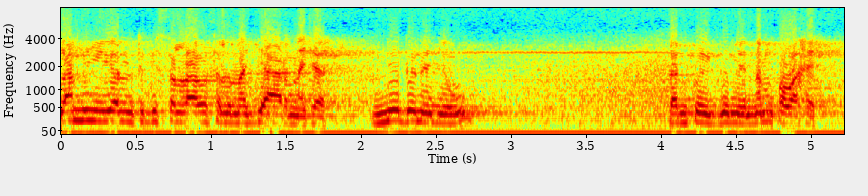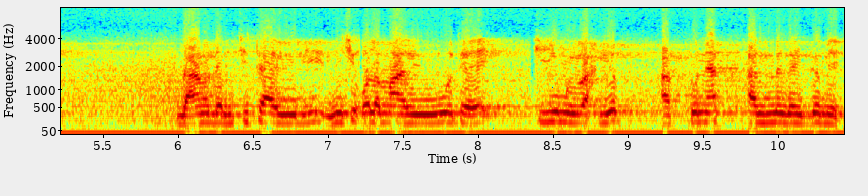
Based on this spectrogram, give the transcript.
lamiñu yonent bi sallallahu alayhi wasallam jaar na ca ne dana ñëw dañ koy gëmee nam ko waxee daanu dem ci taawil yi ni ci ulama yu wuutee ci yi muy wax yépp ak ku nekk ak na ngay gëmee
